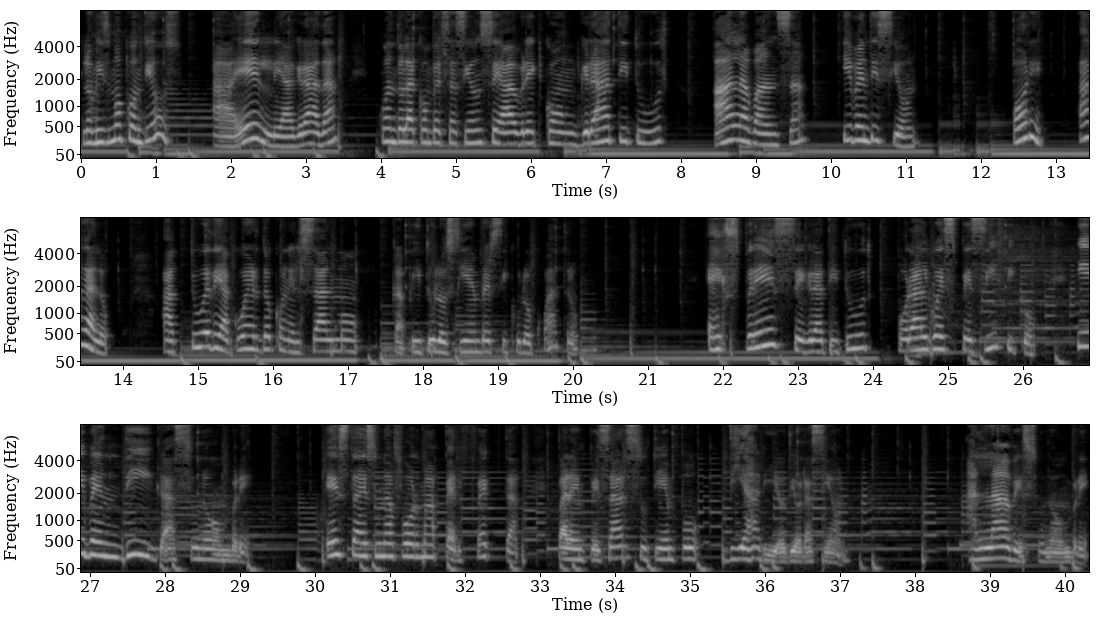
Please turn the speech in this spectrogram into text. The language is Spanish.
Lo mismo con Dios. A Él le agrada cuando la conversación se abre con gratitud, alabanza y bendición. Ore, hágalo actúe de acuerdo con el Salmo capítulo 100, versículo 4. Exprese gratitud por algo específico y bendiga su nombre. Esta es una forma perfecta para empezar su tiempo diario de oración. Alabe su nombre.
